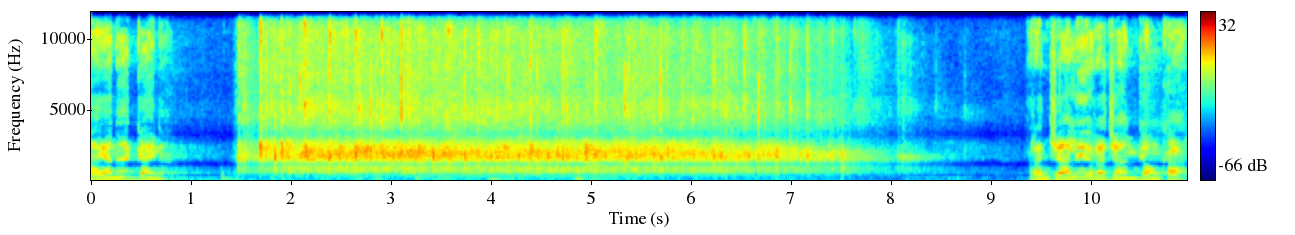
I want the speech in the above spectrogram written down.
Diana Gaina. Ranjali Rajan Gaunkar.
